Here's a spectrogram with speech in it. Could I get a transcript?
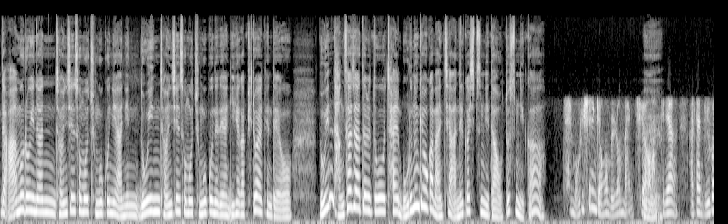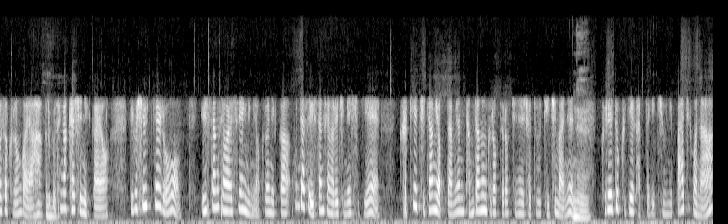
근데 암으로 인한 전신 소모 증후군이 아닌 노인 전신 소모 증후군에 대한 이해가 필요할 텐데요. 노인 당사자들도 잘 모르는 경우가 많지 않을까 싶습니다. 어떻습니까? 잘 모르시는 경우 물론 많죠. 네. 그냥 아 나 늙어서 그런 거야. 그리고 음. 생각하시니까요. 그리고 실제로 일상생활 수행 능력 그러니까 혼자서 일상생활을 지내시기에 크게 지장이 없다면 당장은 그럭저럭 지내셔도 되지만은 네. 그래도 그게 갑자기 기운이 빠지거나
